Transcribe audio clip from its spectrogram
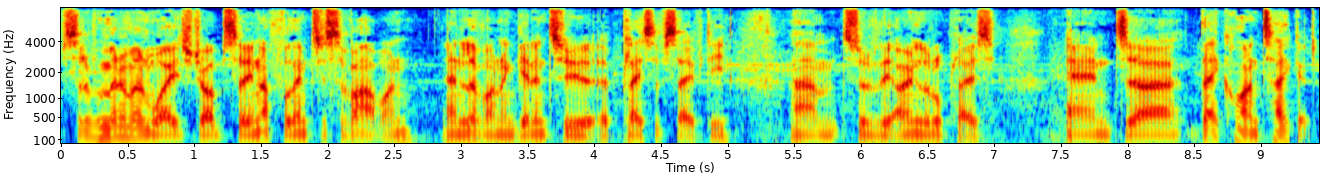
sort of a minimum wage job, so enough for them to survive on and live on and get into a place of safety, um, sort of their own little place. And uh, they can't take it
